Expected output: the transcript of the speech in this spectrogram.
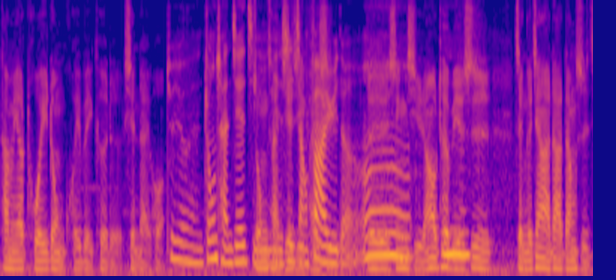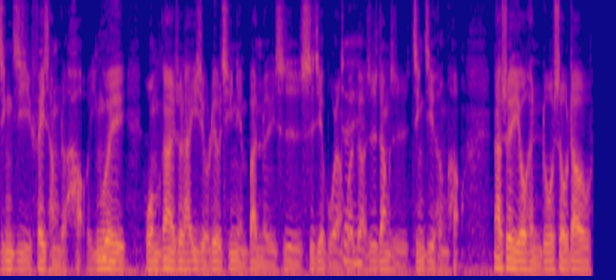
他们要推动魁北克的现代化，就有很中产阶级，中产阶级讲法语的，对对兴起。然后特别是整个加拿大当时经济非常的好，因为我们刚才说他一九六七年办了一次世界博览会，表示当时经济很好。那所以有很多受到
